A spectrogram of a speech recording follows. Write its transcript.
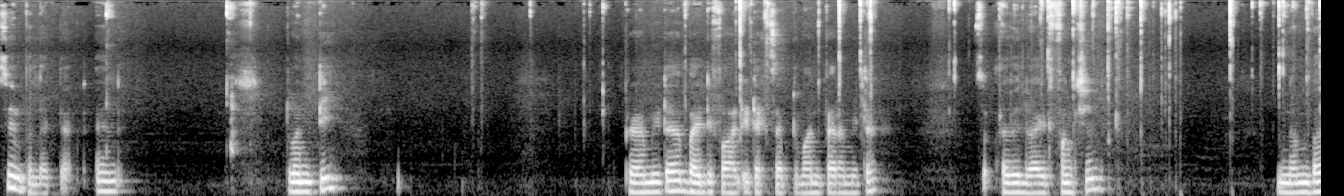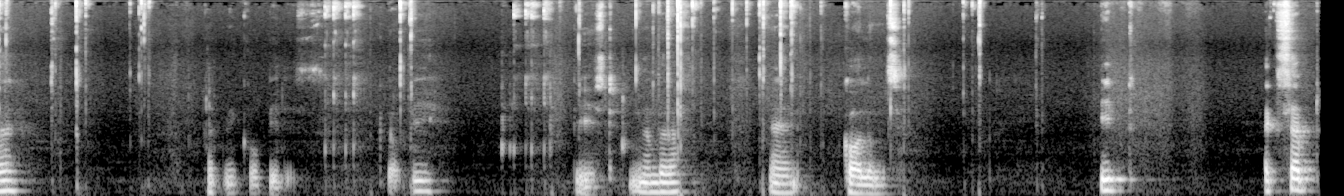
Simple like that. And 20 parameter by default it accept one parameter. So I will write function number. Let me copy this. Copy paste. Number of and columns. It accept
